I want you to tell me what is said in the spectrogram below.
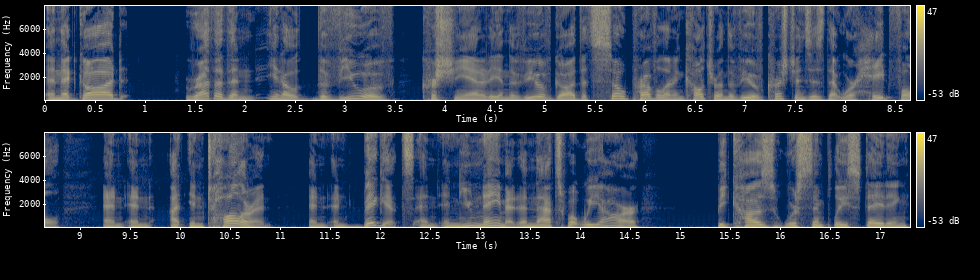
and that God, rather than you know the view of Christianity and the view of God that's so prevalent in culture and the view of Christians is that we're hateful and and uh, intolerant and and bigots and and you name it, and that's what we are because we're simply stating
